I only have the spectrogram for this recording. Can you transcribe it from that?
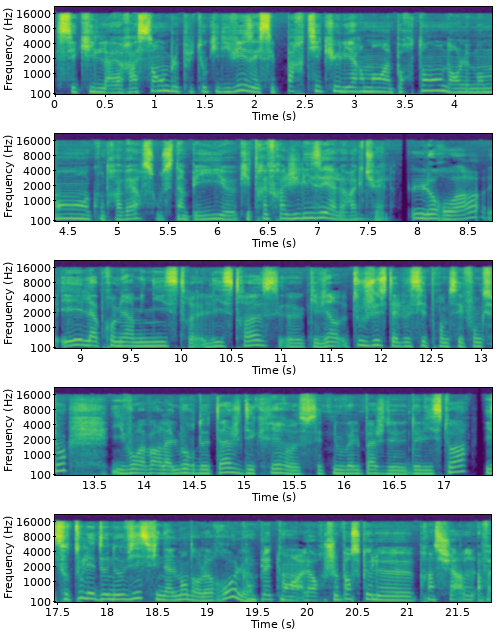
c'est qu'il la rassemble plutôt qu'il divise et c'est particulièrement important dans le moment qu'on traverse où c'est un pays euh, qui est très fragilisé à l'heure actuelle le roi et la première ministre Liz Truss, euh, qui vient tout juste elle aussi de prendre ses fonctions, ils vont avoir la lourde tâche d'écrire euh, cette nouvelle page de, l'histoire. Ils sont tous les deux novices finalement dans leur rôle. Complètement. Alors je pense que le prince Charles, enfin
